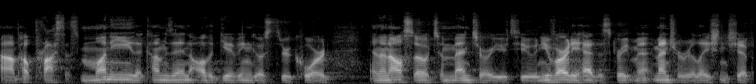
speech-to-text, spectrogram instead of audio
um, help process money that comes in. All the giving goes through Cord. And then also to mentor you too. And you've already had this great mentor relationship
